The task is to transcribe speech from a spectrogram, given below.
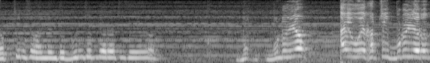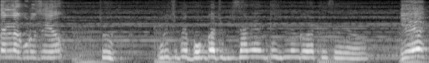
옆집에서 왔는데 문 좀 열어주세요. 무, 문을요? 아니 왜 갑자기 문을 열어달라고 그러세요? 저 우리 집에 뭔가 좀 이상한 게 있는 것 같아서요. 예?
